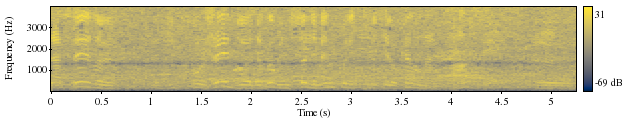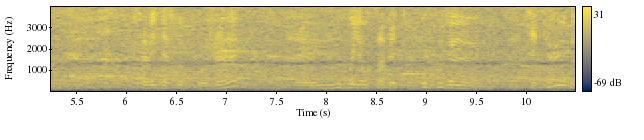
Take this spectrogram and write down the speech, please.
l'affaire du projet d'avoir une seule et même collectivité locale en Alsace. vous savez qu'il y a ce projet. nous voyons ça avec beaucoup d'inquiétude.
